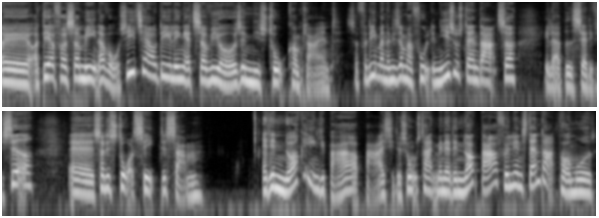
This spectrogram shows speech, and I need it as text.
øh, og derfor så mener vores IT-afdeling, at så er vi også NIS 2 compliant. Så fordi man ligesom har fulgt en ISO-standard, så, eller er blevet certificeret, øh, så er det stort set det samme. Er det nok egentlig bare, bare i situationstegn, men er det nok bare at følge en standard på området?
